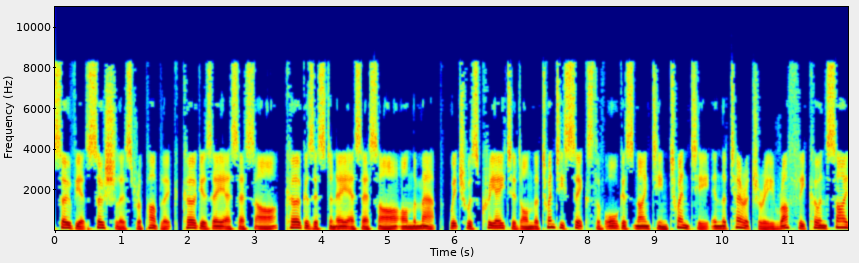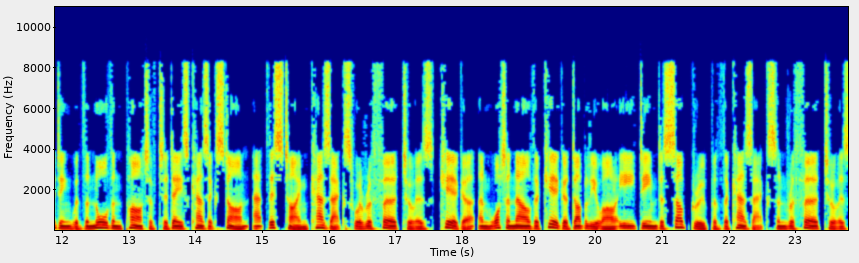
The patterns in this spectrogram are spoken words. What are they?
Soviet Socialist Republic Kyrgyz ASSR, Kyrgyzstan ASSR on the map, which was created on 26 of August 1920 in the territory roughly coinciding with the northern part of today's Kazakhstan at this time Kazakhs were referred to as Kyrgyz and what are now the Kyrgyz WRE deemed a subgroup of the Kazakhs and referred to as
